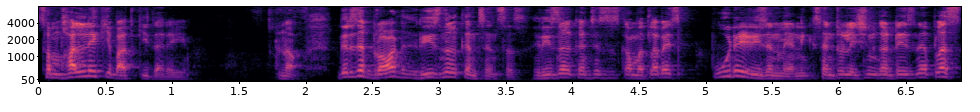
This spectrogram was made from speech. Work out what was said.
संभालने की बात की जा रही है। Now there is a broad regional consensus regional consensus का मतलब है इस पूरे रीजन में, यानी कि सेंट्रल एशियन कंट्रीज़ में प्लस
